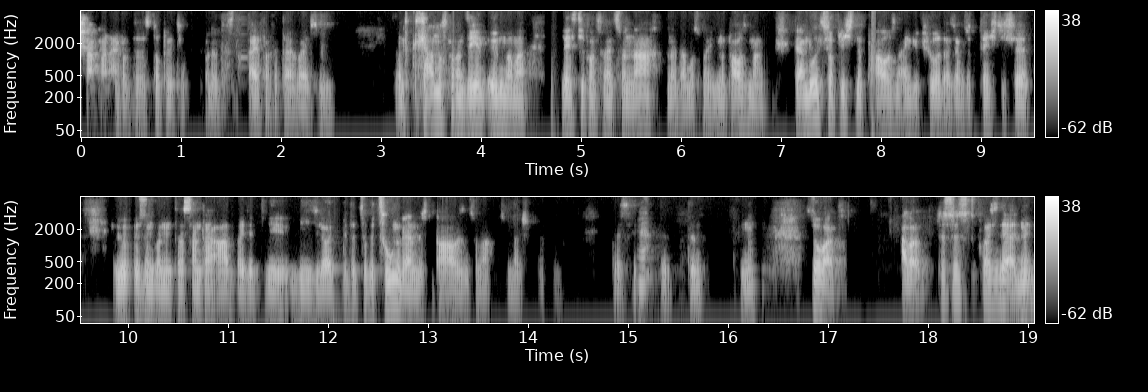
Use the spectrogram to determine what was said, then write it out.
schafft man einfach das Doppelte oder das Dreifache teilweise. Und klar muss man sehen, irgendwann mal lässt die Konzentration nach. Ne? Da muss man eben eine Pause machen. Wir haben bei uns verpflichtende Pausen eingeführt, also wir haben so technische Lösungen und interessanter erarbeitet, wie, wie die Leute dazu gezwungen werden müssen, Pausen zu machen zum Beispiel. Das, ja. das, das, ne? Sowas. Aber das ist quasi der, eine,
